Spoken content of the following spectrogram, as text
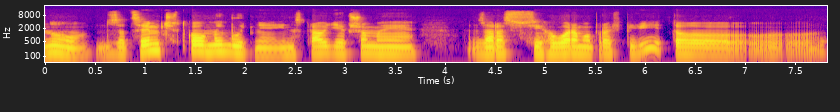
ну, За цим частково майбутнє. І насправді, якщо ми зараз всі говоримо про FPV, то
